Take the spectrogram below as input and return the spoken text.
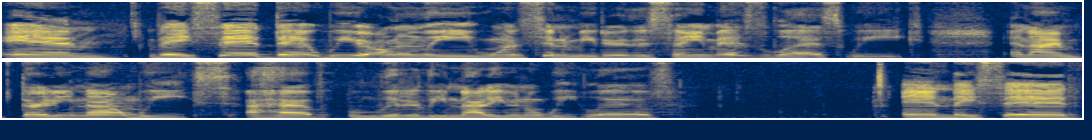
and they said that we are only one centimeter the same as last week and i'm 39 weeks. I have literally not even a week left. And they said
